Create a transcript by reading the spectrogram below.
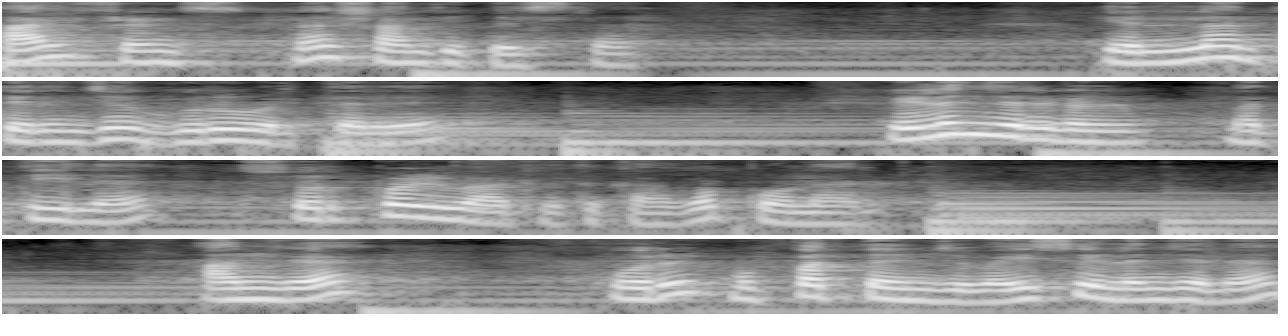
ஹாய் ஃப்ரெண்ட்ஸ் நான் சாந்தி பேசுகிறேன் எல்லாம் தெரிஞ்ச குரு ஒருத்தர் இளைஞர்கள் மத்தியில் சொற்பொழிவாட்டுறதுக்காக போனார். அங்கே ஒரு முப்பத்தஞ்சு வயசு இளைஞனை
